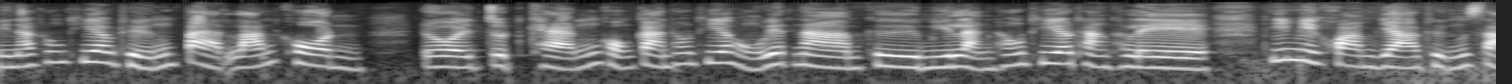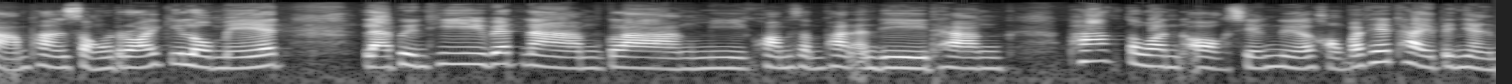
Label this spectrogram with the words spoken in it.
มีนักท่องเที่ยวถึง 8 ล้านคน โดยจุดแข็งของการท่องเที่ยวของเวียดนาม คือมีแหล่งท่องเที่ยวทางทะเล ที่มีความยาวถึง 3,200 กิโลเมตร และพื้นที่เวียดนามกลางมีความสัมพันธ์อันดีทางภาคตะวันออกเฉียงเหนือของประเทศไทยเป็นอย่าง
